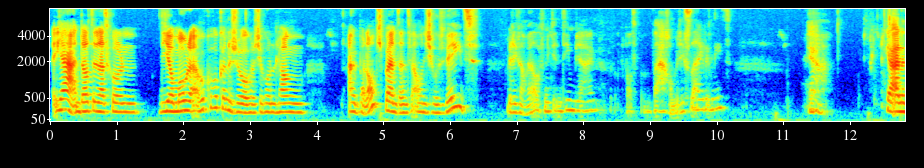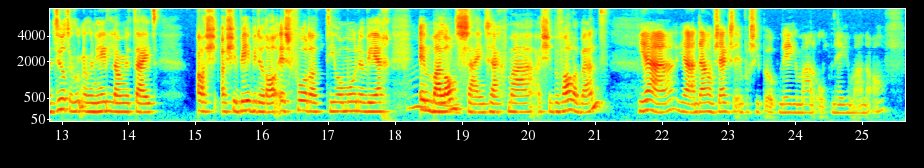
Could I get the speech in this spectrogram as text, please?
Ja, en dat inderdaad gewoon die hormonen ook wel kunnen zorgen dat je gewoon lang uit balans bent en het wel niet zo goed weet. Wil ik dan wel of niet intiem zijn? Wat, waarom weet ik dat eigenlijk niet? Ja. Ja, en het duurt toch ook nog een hele lange tijd als, als je baby er al is voordat die hormonen weer in balans zijn, zeg maar, als je bevallen bent. Ja, ja, en daarom zeggen ze in principe ook negen maanden op, negen maanden af.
